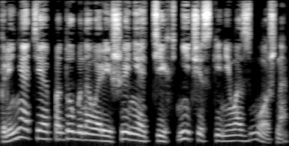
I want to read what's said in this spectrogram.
принятие подобного решения технически невозможно.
